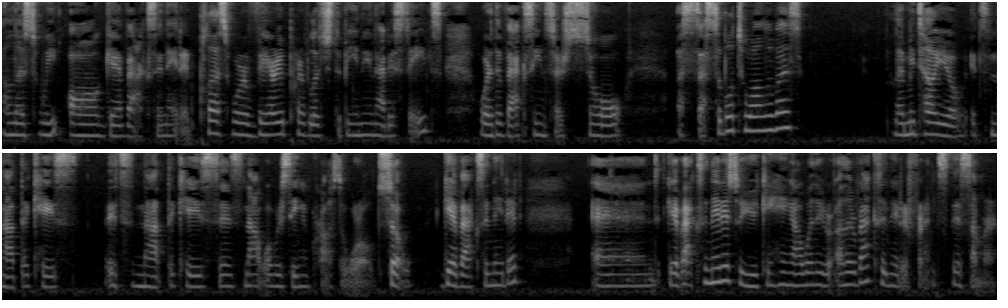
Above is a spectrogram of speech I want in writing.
unless we all get vaccinated. Plus, we're very privileged to be in the United States where the vaccines are so accessible to all of us. Let me tell you, it's not the case. It's not the case. It's not what we're seeing across the world. So, get vaccinated and get vaccinated so you can hang out with your other vaccinated friends this summer.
